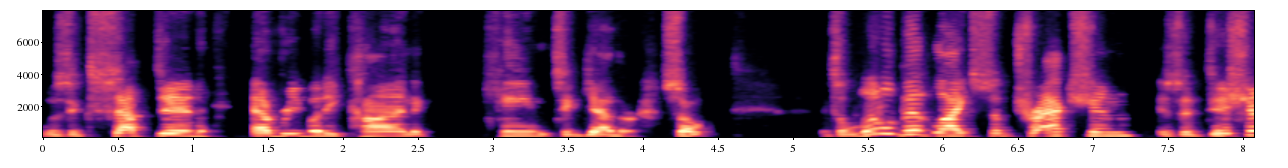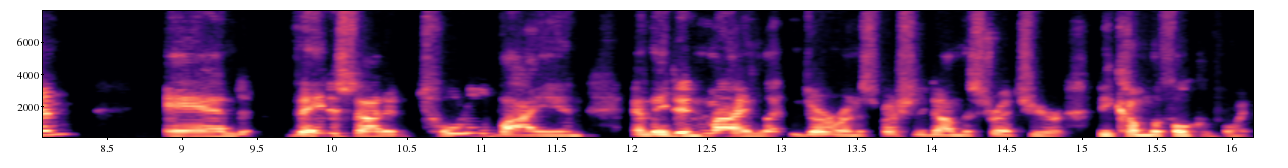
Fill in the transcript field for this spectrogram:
was accepted. Everybody kind of came together. So it's a little bit like subtraction is addition and they decided total buy-in, and they didn't mind letting Duren, especially down the stretch here, become the focal point.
